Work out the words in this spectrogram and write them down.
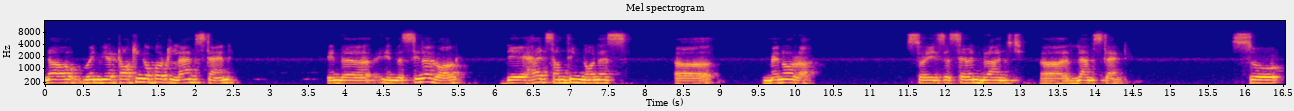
Now, when we are talking about lampstand, in the in the synagogue, they had something known as uh, menorah. So it's a seven-branched uh, lampstand. So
